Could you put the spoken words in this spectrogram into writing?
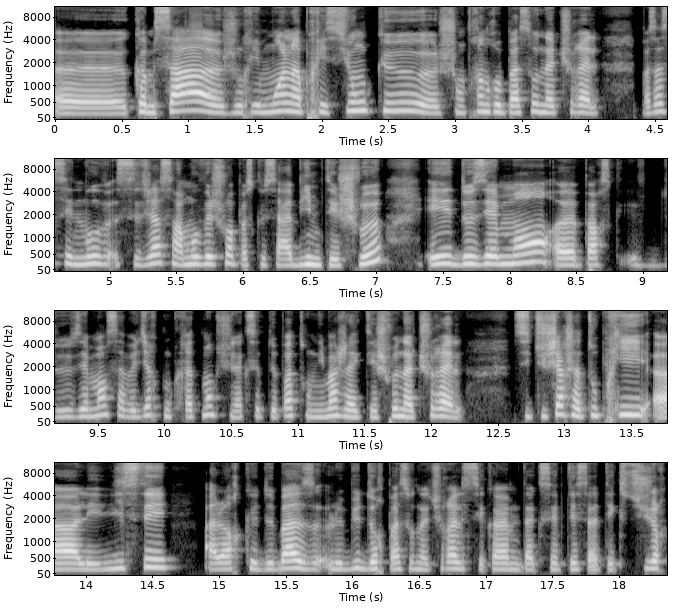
euh, comme ça j'aurai moins l'impression que je suis en train de repasser au naturel. Bah, ça c'est déjà c'est un mauvais choix parce que ça abîme tes cheveux. Et deuxièmement parce que deuxièmement ça veut dire concrètement que tu n'acceptes pas ton image avec tes cheveux naturels. Si tu cherches à tout prix à les lisser alors que de base le but de repasser au naturel c'est quand même d'accepter sa texture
